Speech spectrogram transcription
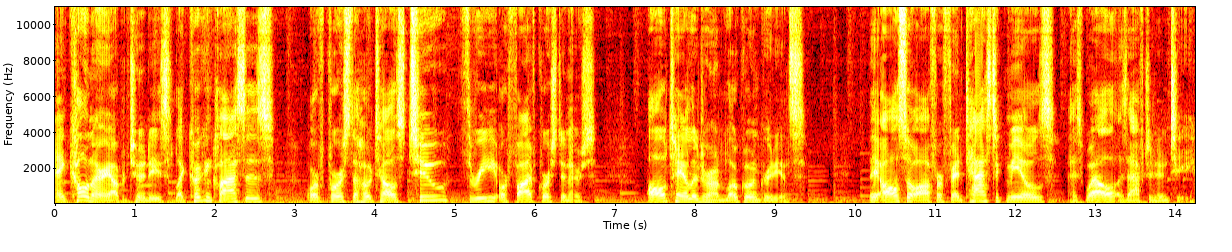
and culinary opportunities like cooking classes, or of course the hotel's two, three, or five course dinners, all tailored around local ingredients. They also offer fantastic meals as well as afternoon tea.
